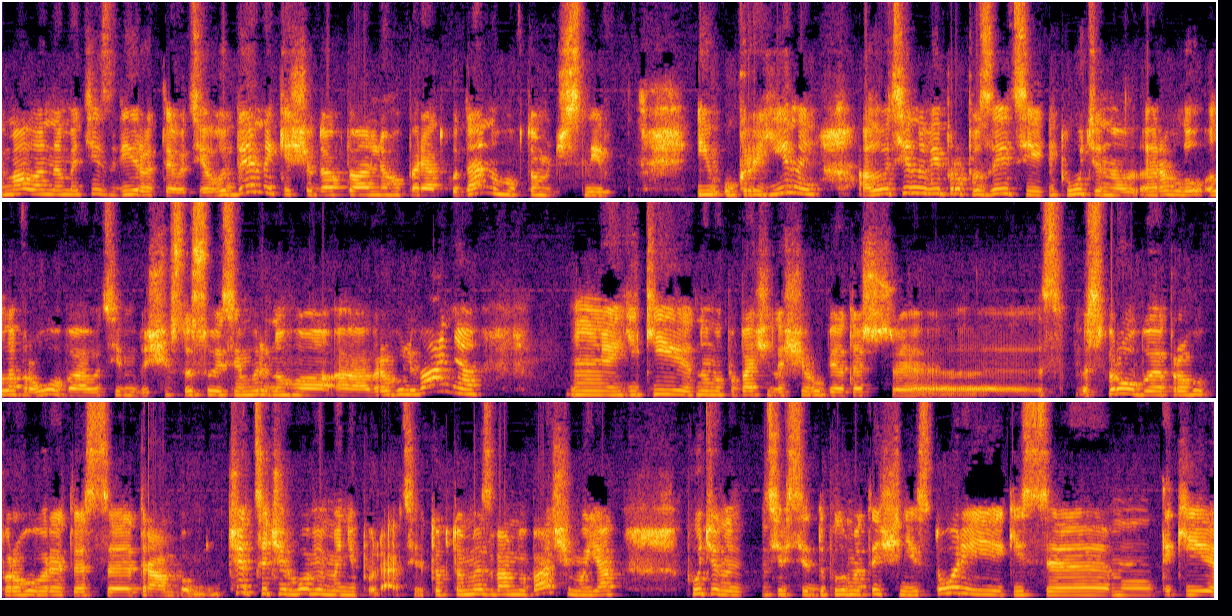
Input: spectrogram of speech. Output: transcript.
мала на меті звірити оці годинники щодо актуального порядку денного, в тому числі і України. Але оці нові пропозиції Путіна Лаврова, оці що стосується мирного е, врегулювання. Які ну ми побачили, що Рубіо теж е, спробує проговорити з Трампом, чи це чергові маніпуляції. Тобто, ми з вами бачимо, як Путін ці всі дипломатичні історії, якісь е, такі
